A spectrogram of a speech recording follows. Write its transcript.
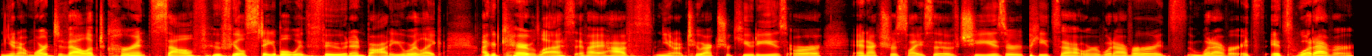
you know, more developed current self who feels stable with food and body, where like I could care less if I have, you know, two extra cuties or an extra slice of cheese or pizza or whatever. It's whatever. It's it's whatever.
